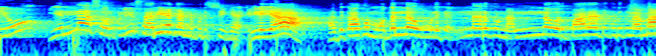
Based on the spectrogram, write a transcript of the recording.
ரெண்டு எல்லா சொற்களையும் சரியாக கண்டுபிடிச்சிட்டீங்க. இல்லையா? அதுக்காக முதல்ல உங்களுக்கு எல்லாருக்கும் நல்ல ஒரு பாராட்டு கொடுக்கலாமா?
